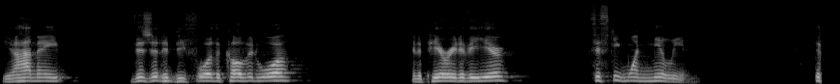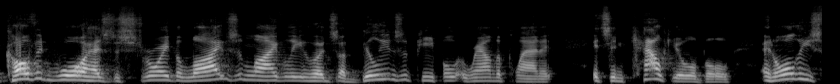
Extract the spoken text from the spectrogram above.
You know how many visited before the COVID war in a period of a year? 51 million. The COVID war has destroyed the lives and livelihoods of billions of people around the planet. It's incalculable. And all these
